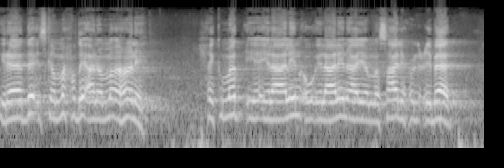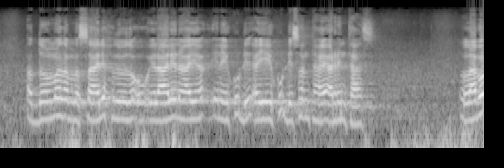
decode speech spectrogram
Iraado iska maxdi ana ma ahane xikmad iyo ilaalin uu ilaalinayo masaalixulcibaad addoommada masaalixdooda uu ilaalinayo inay ku ayay ku dhisan tahay arrintaas laba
